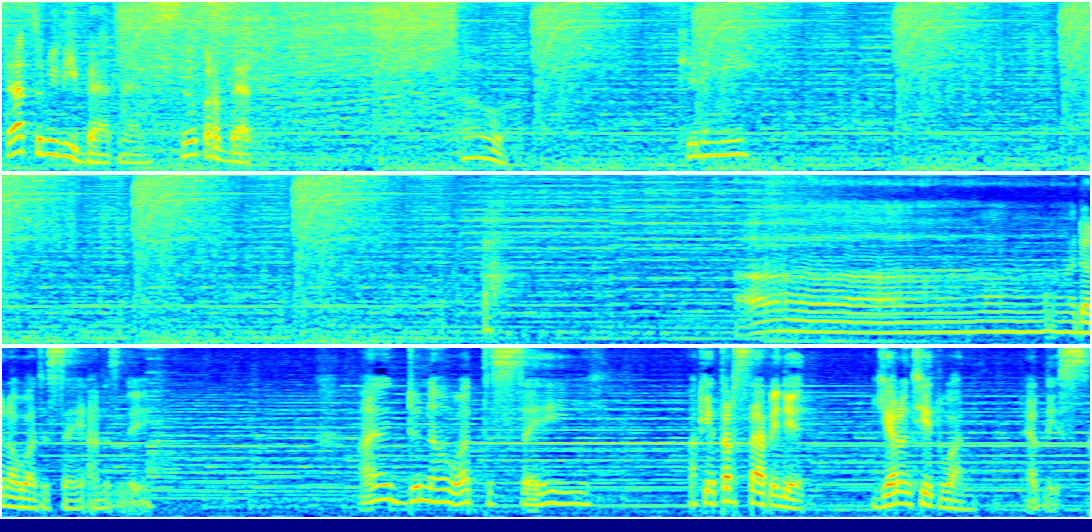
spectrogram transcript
That's really bad, man. Super bad. Oh. Kidding me? Uh, I don't know what to say, honestly. I don't know what to say. Okay, third step indeed. Guaranteed one, at least.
